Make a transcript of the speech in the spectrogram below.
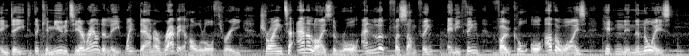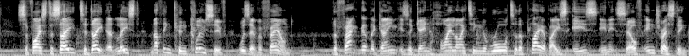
Indeed the community around Elite went down a rabbit hole or three trying to analyse the roar and look for something, anything, vocal or otherwise hidden in the noise. Suffice to say to date at least nothing conclusive was ever found. The fact that the game is again highlighting the roar to the player base is in itself interesting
